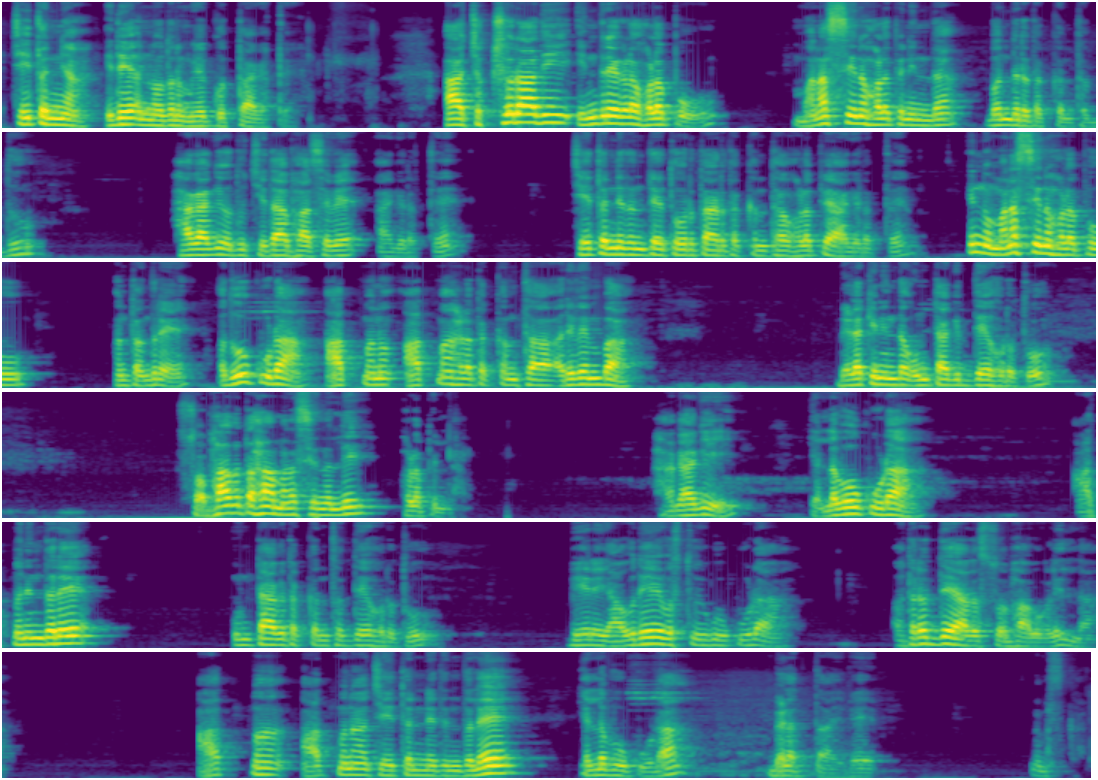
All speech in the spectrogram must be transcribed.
ಚೈತನ್ಯ ಇದೆ ಅನ್ನೋದು ನಮಗೆ ಗೊತ್ತಾಗತ್ತೆ. ಆ ಚಕ್ಷುರಾದಿ ಇಂದ್ರಿಯಗಳ ಹೊಳಪು ಮನಸ್ಸಿನ ಹೊಳಪಿನಿಂದ ಬಂದಿರತಕ್ಕಂಥದ್ದು. ಹಾಗಾಗಿ ಅದು ಚಿದಾಭಾಸವೇ ಆಗಿರುತ್ತೆ. ಚೈತನ್ಯದಂತೆ ತೋರ್ತಾ ಇರತಕ್ಕಂಥ ಹೊಳಪೇ ಆಗಿರುತ್ತೆ. ಇನ್ನು ಮನಸ್ಸಿನ ಹೊಳಪು ಅಂತಂದರೆ ಅದೂ ಕೂಡ ಆತ್ಮನು, ಆತ್ಮ ಹೇಳತಕ್ಕಂಥ ಅರಿವೆಂಬ ಬೆಳಕಿನಿಂದ ಉಂಟಾಗಿದ್ದೇ ಹೊರತು ಸ್ವಭಾವತಃ ಮನಸ್ಸಿನಲ್ಲಿ ಹೊಳಪಿಲ್ಲ. ಹಾಗಾಗಿ ಎಲ್ಲವೂ ಕೂಡ ಆತ್ಮನಿಂದಲೇ ಉಂಟಾಗತಕ್ಕಂಥದ್ದೇ ಹೊರತು ಬೇರೆ ಯಾವುದೇ ವಸ್ತುವಿಗೂ ಕೂಡ ಅದರದ್ದೇ ಆದ ಸ್ವಭಾವಗಳಿಲ್ಲ. ಆತ್ಮ, ಆತ್ಮನ ಚೈತನ್ಯದಿಂದಲೇ ಎಲ್ಲವೂ ಕೂಡ ಬೆಳಗ್ತಾ ಇವೆ ನಮಸ್ಕಾರ.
